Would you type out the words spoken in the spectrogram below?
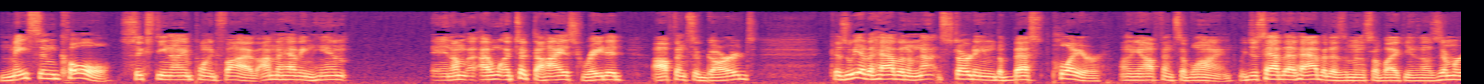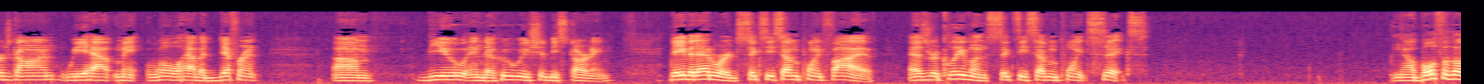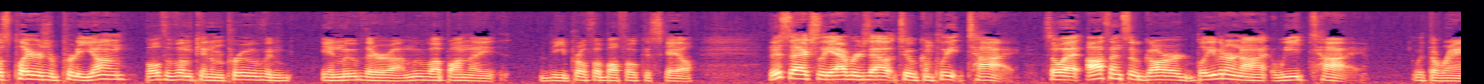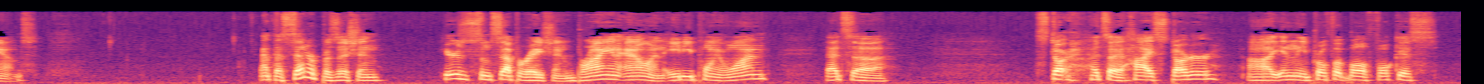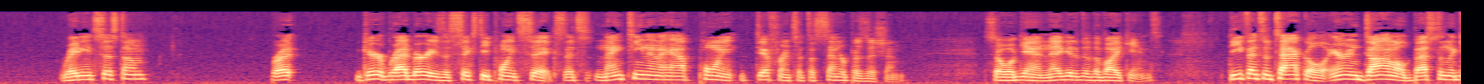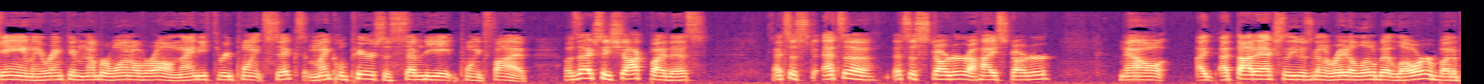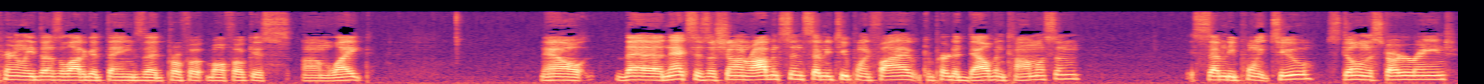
Mason Cole, 69.5. I'm having him, and I'm, I, I took the highest rated offensive guards because we have a habit of not starting the best player on the offensive line. We just have that habit as the Minnesota Vikings. Now Zimmer's gone. We have we'll have a different um, view into who we should be starting. David Edwards, 67.5. Ezra Cleveland, 67.6. Now both of those players are pretty young. Both of them can improve and and move their uh, move up on the the Pro Football Focus scale. This actually averaged out to a complete tie. So at offensive guard, believe it or not, we tie with the Rams. At the center position, here's some separation. Brian Allen, 80.1. That's a start. That's a high starter uh, in the Pro Football Focus rating system. Brett Garrett Bradbury is a 60.6. That's 19 and a half point difference at the center position. So again, negative to the Vikings. Defensive tackle, Aaron Donald, best in the game. They ranked him number one overall, 93.6. Michael Pierce is 78.5. I was actually shocked by this. That's a that's a that's a starter, a high starter. Now, I, I thought actually he was going to rate a little bit lower, but apparently he does a lot of good things that Pro Football Focus um, liked. Now, the next is A'Shawn Robinson, 72.5, compared to Dalvin Tomlinson, 70.2, still in the starter range.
